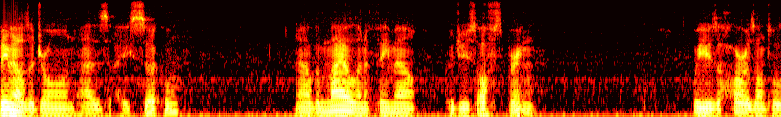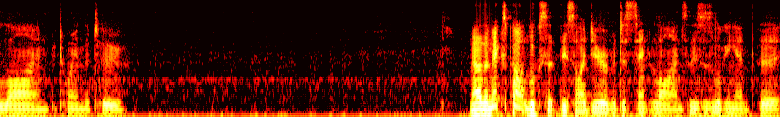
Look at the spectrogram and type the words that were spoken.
females are drawn as a circle. Now the male and a female produce offspring, we use a horizontal line between the two. Now the next part looks at this idea of a descent line. So this is looking at the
